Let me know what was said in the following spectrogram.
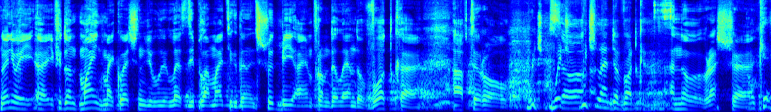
No, anyway, uh, if you don't mind, my question will be less diplomatic than it should be. I am from the land of vodka, after all. Which, which, So, which land of vodka? uh, no, Russia. Okay,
